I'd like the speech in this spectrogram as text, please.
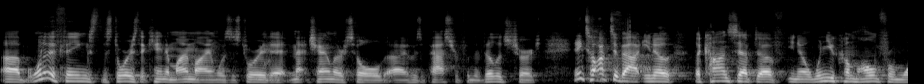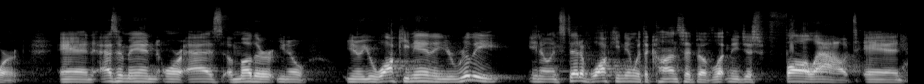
Uh, but one of the things, the stories that came to my mind was a story that Matt Chandler told, uh, who's a pastor from the Village Church, and he talked about you know the concept of you know when you come home from work and as a man or as a mother, you know you know you're walking in and you're really you know, instead of walking in with the concept of let me just fall out and yeah.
